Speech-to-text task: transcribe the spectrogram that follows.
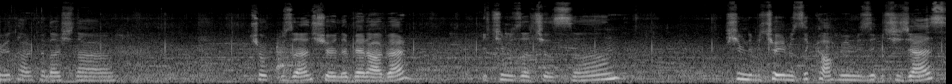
Evet arkadaşlar. Çok güzel. Şöyle beraber içimiz açılsın. Şimdi bir çayımızı, kahvemizi içeceğiz.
